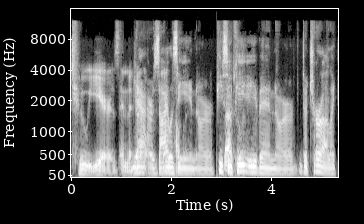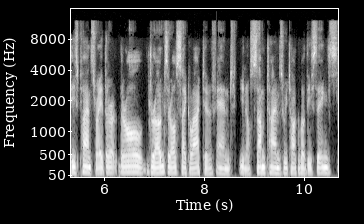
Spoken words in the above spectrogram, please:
two years in the yeah, or xylazine or PCP Absolutely. even or datura, like these plants, right? They're they're all drugs, they're all psychoactive. And you know, sometimes we talk about these things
